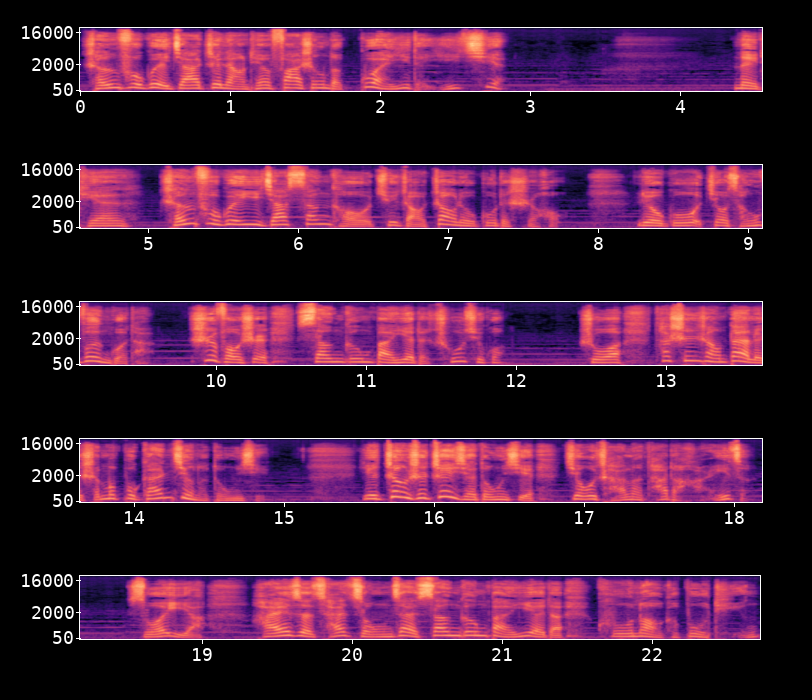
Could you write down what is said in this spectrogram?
陈富贵家这两天发生的怪异的一切。那天，陈富贵一家三口去找赵六姑的时候，六姑就曾问过他是否是三更半夜的出去过，说他身上带了什么不干净的东西。也正是这些东西纠缠了他的孩子，所以啊，孩子才总在三更半夜的哭闹个不停。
